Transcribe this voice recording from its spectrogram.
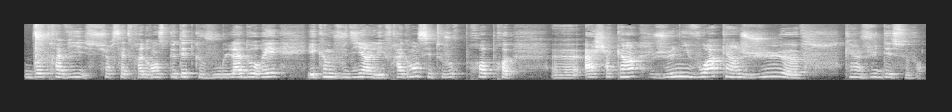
votre avis sur cette fragrance. Peut-être que vous l'adorez et comme je vous dis, hein, les fragrances c'est toujours propre à chacun. Je n'y vois qu'un jus qu'un jus décevant.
